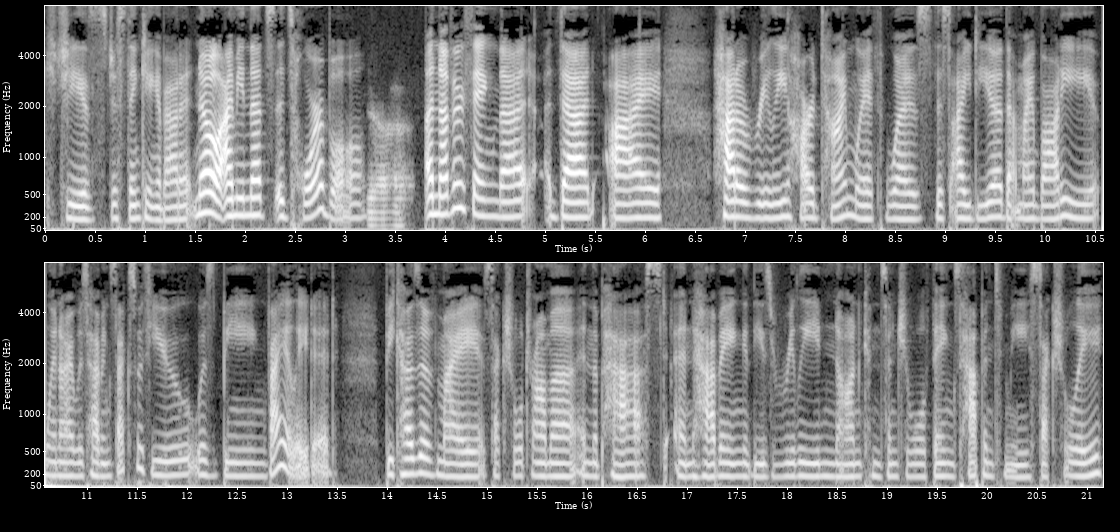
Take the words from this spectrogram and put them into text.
geez, just thinking about it. No, I mean that's it's horrible. Yeah. Another thing that that I had a really hard time with was this idea that my body, when I was having sex with you, was being violated because of my sexual trauma in the past and having these really non consensual things happen to me sexually,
